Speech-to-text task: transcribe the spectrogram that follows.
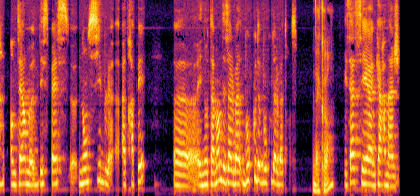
en termes d'espèces non cibles attrapées euh, et notamment des alba beaucoup de beaucoup d'albatros. D'accord. Et ça c'est un carnage.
